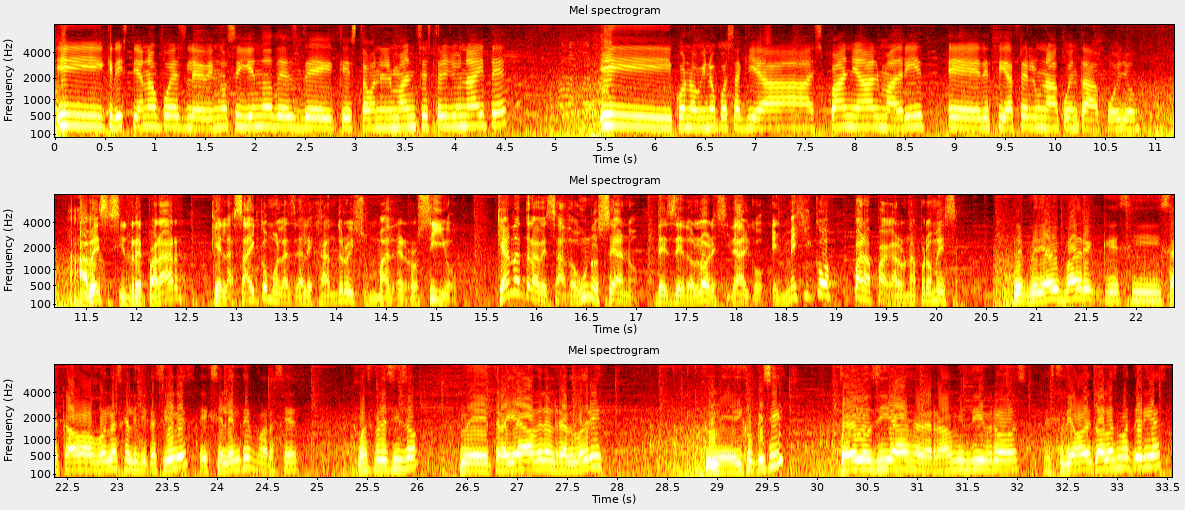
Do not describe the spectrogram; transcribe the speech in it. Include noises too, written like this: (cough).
y Cristiano pues le vengo siguiendo desde que estaba en el Manchester United y cuando vino pues aquí a España, al Madrid, eh, decidí hacerle una cuenta de apoyo. A veces sin reparar que las hay como las de Alejandro y su madre Rocío, que han atravesado un océano desde Dolores Hidalgo en México para pagar una promesa. Le pedí a mi padre que si sacaba buenas calificaciones, excelente para ser más preciso, me traía a ver al Real Madrid. Me dijo que sí. Todos los días agarraba mis libros, estudiaba de todas las materias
